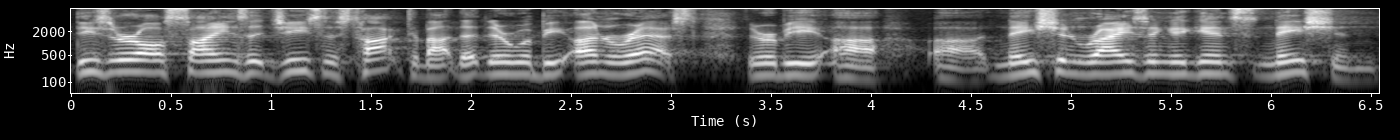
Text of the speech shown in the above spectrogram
These are all signs that Jesus talked about that there would be unrest, there would be uh, uh, nation rising against nation.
